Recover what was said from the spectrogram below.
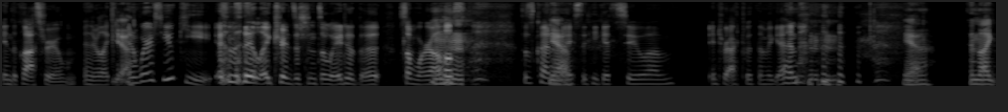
in the classroom, and they're like, Yeah. "And where's Yuki?" And then it like transitions away to the somewhere else. Mhm. so it's kind of Yeah. nice that he gets to um interact with them again. Mhm. Yeah. And like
